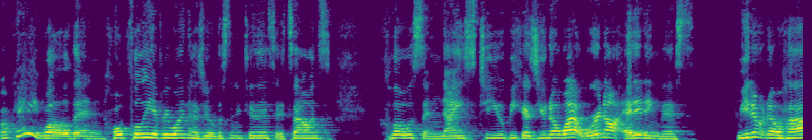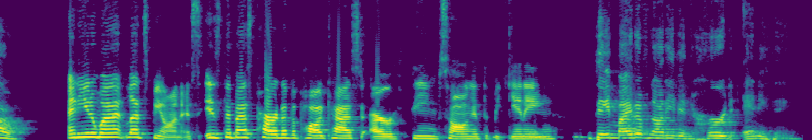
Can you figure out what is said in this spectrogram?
Okay, well then hopefully everyone as you're listening to this, it sounds close and nice to you because you know what? We're not editing this. We don't know how. And you know what? Let's be honest. Is the best part of the podcast our theme song at the beginning? They might have not even heard anything.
